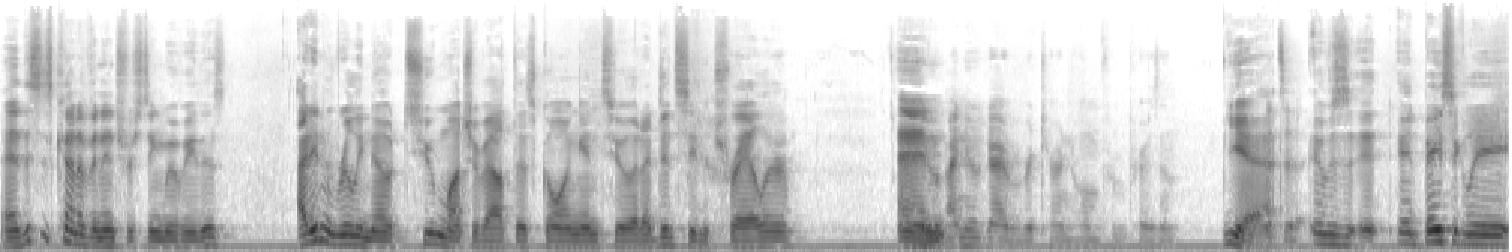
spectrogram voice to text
and this is kind of an interesting movie. This I didn't really know too much about this going into it. I did see the trailer, I and knew, I knew a guy who returned home from prison. yeah, That's it. It was it. It basically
